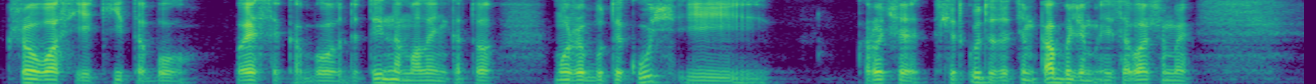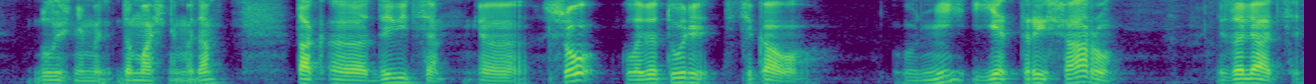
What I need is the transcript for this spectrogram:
Якщо у вас є кіт або песик, або дитина маленька, то може бути кусь і. Коротше, слідкуйте за цим кабелем і за вашими ближніми домашніми. Да? Так, е, дивіться, е, що в клавіатурі з цікавого. В ній є три шару ізоляції.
